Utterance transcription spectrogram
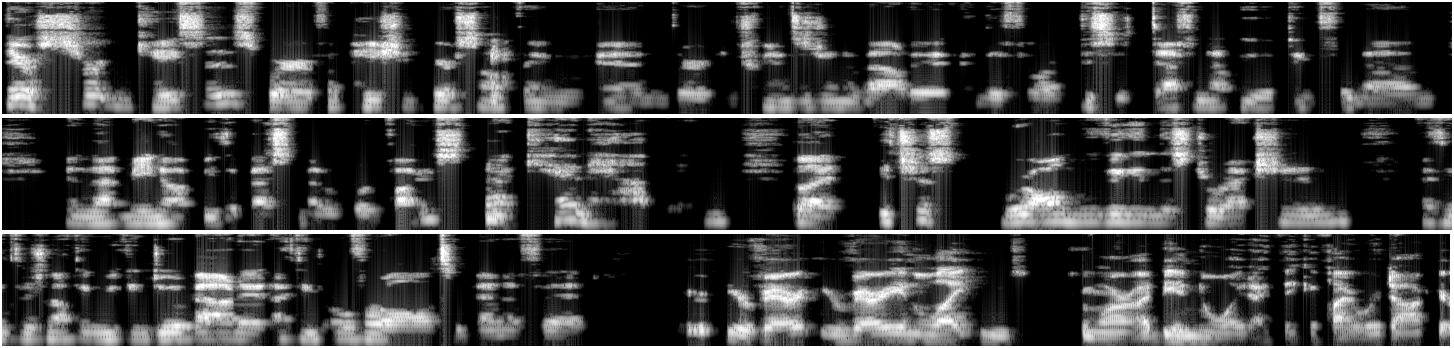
there are certain cases where if a patient hears something and they're intransigent about it and they feel like this is definitely the thing for them and that may not be the best medical advice, that can happen. But it's just, we're all moving in this direction. I think there's nothing we can do about it. I think overall it's a benefit. You're, you're very, you're very enlightened Kumar. I'd be annoyed, I think, if I were a doctor.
